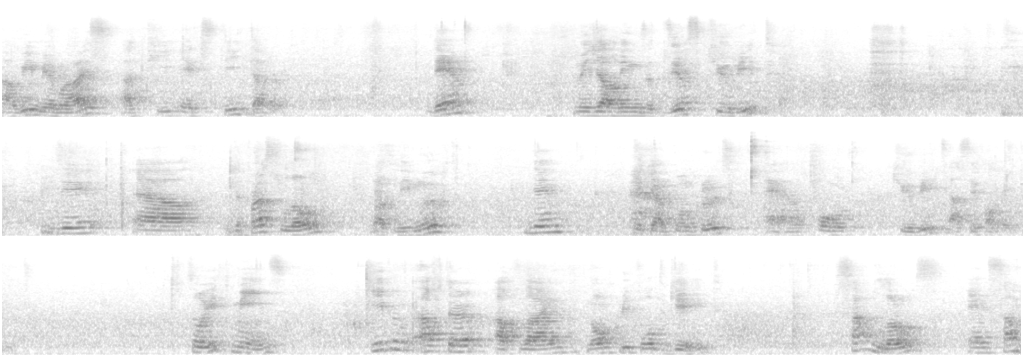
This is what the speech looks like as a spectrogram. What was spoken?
uh, we memorize a txt double. Then, measuring the zeroth qubit, the, uh, the first row was removed, then we can conclude uh, all qubits are separated. So it means even after applying non-clifford gate, some rows and some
